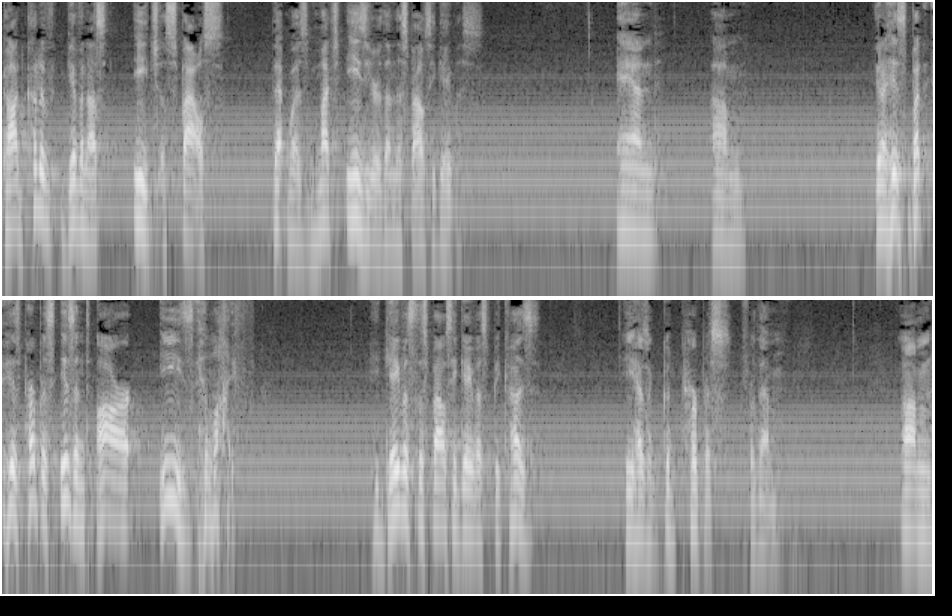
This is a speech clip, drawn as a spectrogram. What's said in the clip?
God could have given us each a spouse that was much easier than the spouse He gave us. And, um, you know, his, but his purpose isn't our ease in life. He gave us the spouse He gave us because He has a good purpose for them. Um,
